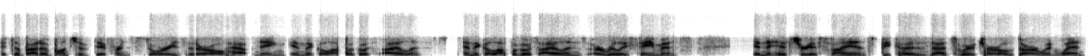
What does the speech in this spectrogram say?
it's about a bunch of different stories that are all happening in the Galapagos Islands and the Galapagos Islands are really famous in the history of science because that's where Charles Darwin went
